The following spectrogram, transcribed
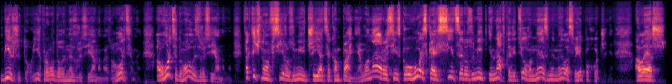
Більше того, їх проводили не з росіянами, а з угорцями. А угорці домовились з росіянами. Фактично, всі розуміють, чия ця компанія. Вона російсько-угорська, всі це розуміють, і нафта від цього не змінила своє походження. Але ж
